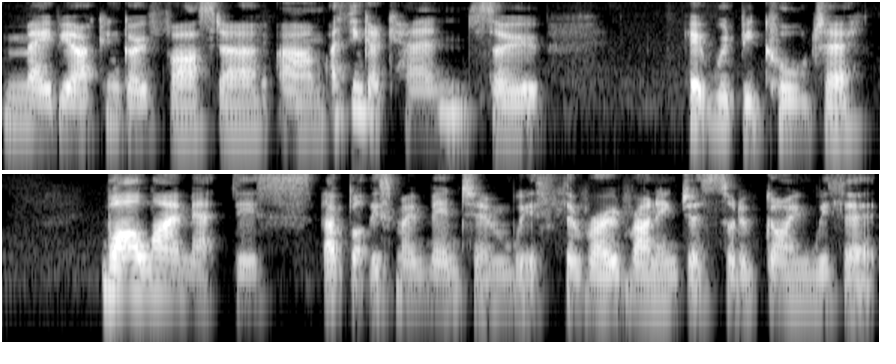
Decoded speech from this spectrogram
Maybe I can go faster. Um, I think I can. So it would be cool to, while I'm at this, I've got this momentum with the road running, just sort of going with it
